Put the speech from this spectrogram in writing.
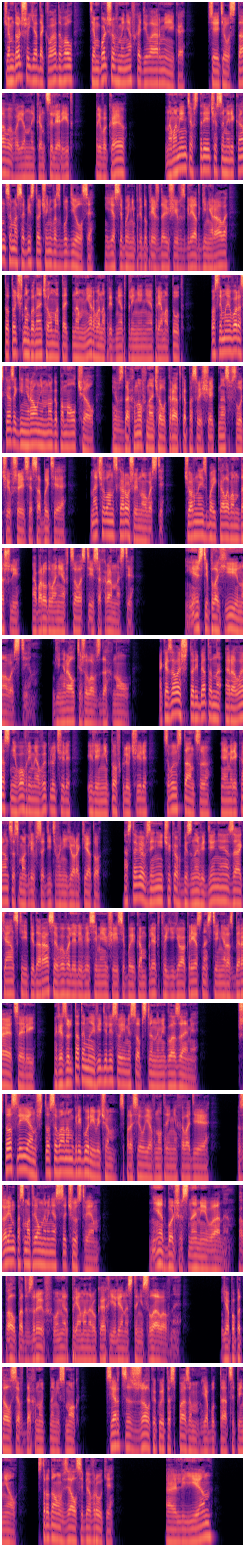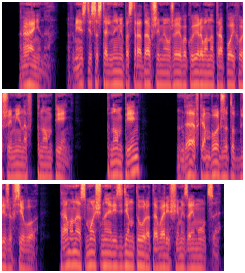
Чем дольше я докладывал, тем больше в меня входила армейка. Все эти уставы, военный канцелярит. Привыкаю. На моменте встречи с американцем особист очень возбудился. Если бы не предупреждающий взгляд генерала, то точно бы начал мотать нам нервы на предмет пленения прямо тут. После моего рассказа генерал немного помолчал — и, вздохнув, начал кратко посвящать нас в случившееся событие. Начал он с хорошей новости. Черные с Байкаловым дошли. Оборудование в целости и сохранности. «Есть и плохие новости», — генерал тяжело вздохнул. Оказалось, что ребята на РЛС не вовремя выключили, или не то включили, свою станцию, и американцы смогли всадить в нее ракету — Оставив зенитчиков без наведения, заокеанские пидорасы вывалили весь имеющийся боекомплект в ее окрестности, не разбирая целей. Результаты мы видели своими собственными глазами. «Что с Лиян, что с Иваном Григорьевичем?» — спросил я внутренне холодея. Зорин посмотрел на меня с сочувствием. «Нет больше с нами Ивана. Попал под взрыв, умер прямо на руках Елены Станиславовны». Я попытался вдохнуть, но не смог. Сердце сжал какой-то спазм, я будто оцепенел. С трудом взял себя в руки. «Альен?» «Ранена. Вместе с остальными пострадавшими уже эвакуирована тропой Хошимина в Пномпень». «Пномпень?» «Да, в Камбоджу тут ближе всего. Там у нас мощная резидентура, товарищами займутся».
